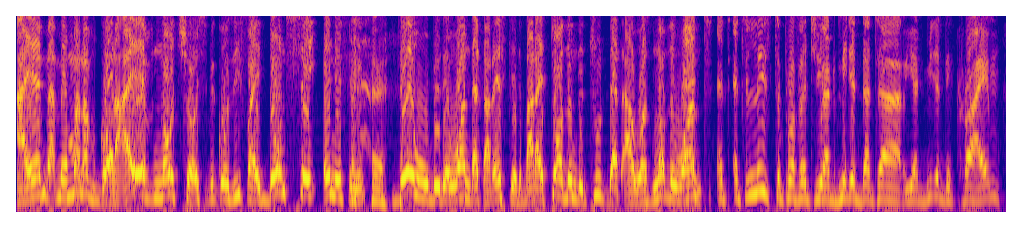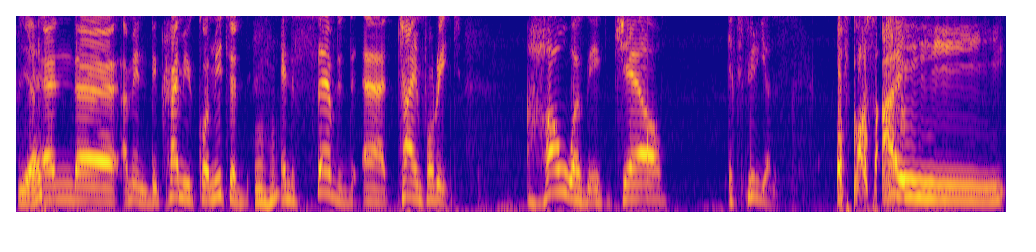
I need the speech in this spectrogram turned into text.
I am I'm a man of God. I have no choice because if I don't say anything, they will be the one that arrested. But I told them the truth that I was not the one. At, at, at least, Prophet, you admitted that uh, you admitted the crime. Yes. And uh, I mean, the crime you committed Mhm. and served uh, time for it. How was the jail experience? Of course, I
